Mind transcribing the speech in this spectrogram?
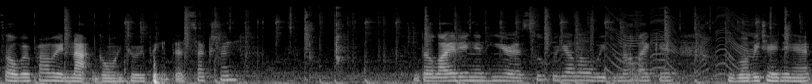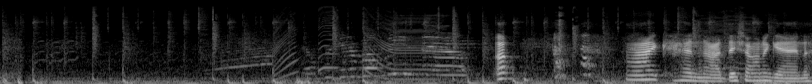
So we're probably not going to repaint this section. The lighting in here is super yellow. We do not like it. We will be changing it. Don't forget about me now. Oh, I cannot. Deshaun again.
